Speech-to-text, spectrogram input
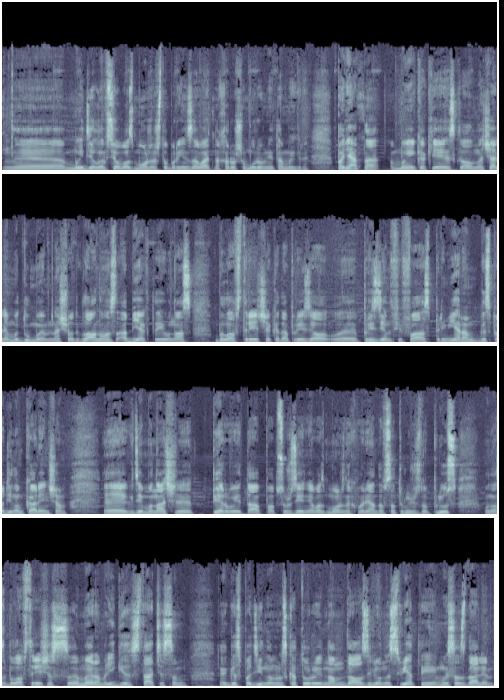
э, мы делаем все возможное, чтобы организовать на хорошем уровне там игры. Понятно, мы, как я и сказал вначале, мы думаем насчет главного объекта, и у нас была встреча, когда приезжал президент ФИФА с премьером господином Каринчем, э, где мы начали первый этап обсуждения возможных вариантов сотрудничества. Плюс у нас была встреча с мэром Риги, Статисом, э, господином, с который нам дал зеленый свет, и мы создали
